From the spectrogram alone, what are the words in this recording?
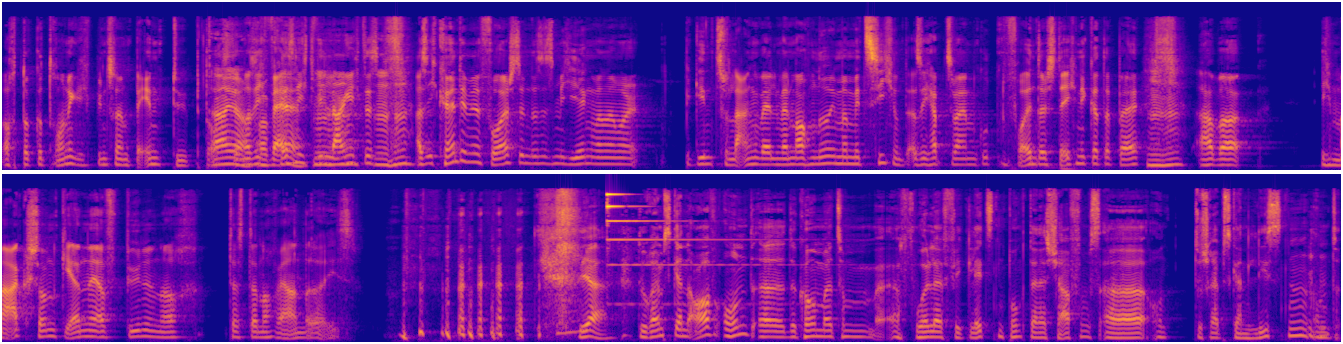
auch Dokotronik, ich bin so ein Bandtyp trotzdem. Ah, ja, also ich okay. weiß nicht, wie Mhm, lange ich das, mhm. also ich könnte mir vorstellen, dass es mich irgendwann einmal beginnt zu langweilen, wenn man auch nur immer mit sich und, also ich habe zwar einen guten Freund als Techniker dabei, Mhm. aber ich mag schon gerne auf Bühnen noch, dass da noch wer anderer ist. Ja, du räumst gern auf und äh, da kommen wir zum äh, vorläufig letzten Punkt deines Schaffens äh, und du schreibst gern Listen Mhm. und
